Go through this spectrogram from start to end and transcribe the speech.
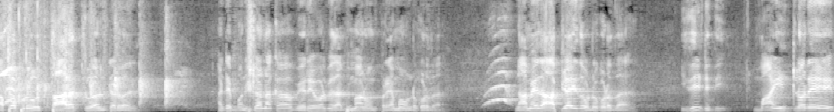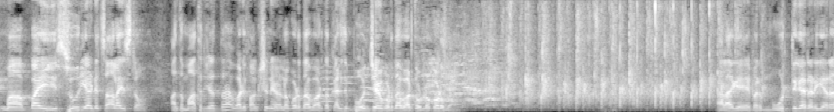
అప్పుడప్పుడు తారక్ అంటాడు అని. అంటే మనుషులు అన్నాక వేరే వాళ్ళ మీద అభిమానం ప్రేమ ఉండకూడదా? నా మీద ఆప్యాయత ఉండకూడదా? ఇదేంటిది? మా ఇంట్లోనే మా అబ్బాయి సూర్య అంటే చాలా ఇష్టం. అంత మాత్రం చేత వాడి ఫంక్షన్ వెళ్ళకూడదా వాడితో కలిసి భోజనం చేయకూడదా వాడితో ఉండకూడదా? అలాగే మరి మూర్తి గారు అడిగారా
